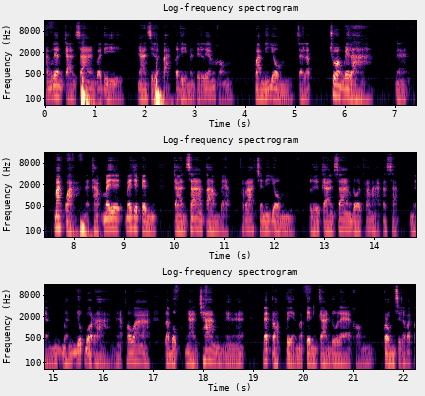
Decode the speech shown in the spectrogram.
ทั้งเรื่องการสร้างก็ดี งานศิลปะก็ดีมันเป็นเรื่องของความนิยมแต่ละช่วงเวลานะมากกว่านะครับไม่ใช่ไม่ใช่เป็นการสร้างตามแบบพระราชนิยม หรือการสร้างโดยพระมหากษัตริย์เหมือนเหมือนยุคโบราณนะเพราะว่าระบบงานช่างเนี่ยนะได้ปรับเปลี่ยนมาเป็นการดูแลของกรมศิลปาก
